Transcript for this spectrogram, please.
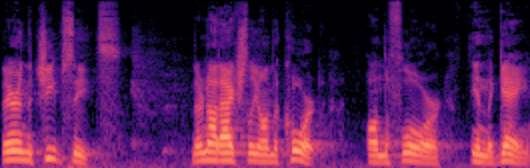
They're in the cheap seats. They're not actually on the court, on the floor, in the game.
